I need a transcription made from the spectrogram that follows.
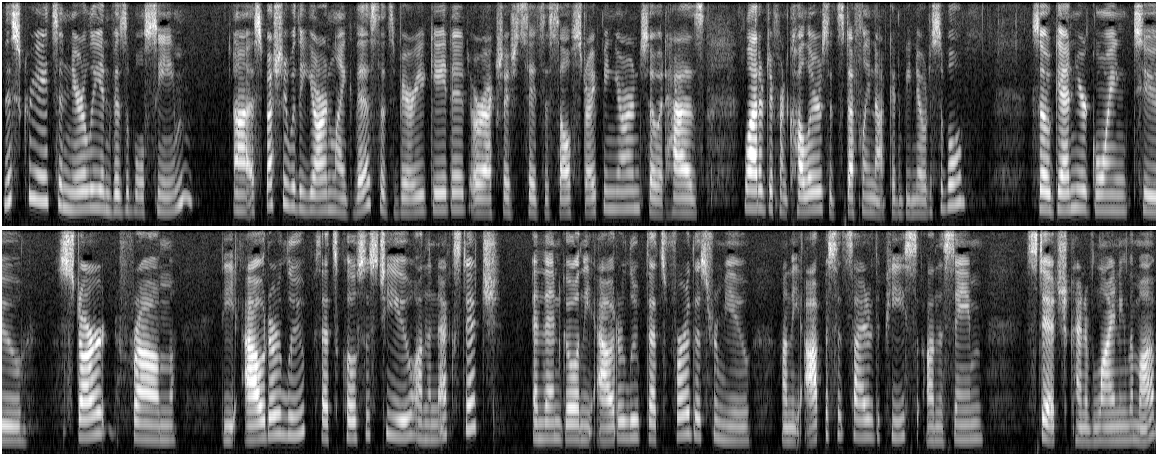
This creates a nearly invisible seam, uh, especially with a yarn like this that's variegated, or actually I should say it's a self-striping yarn, so it has a lot of different colors. It's definitely not going to be noticeable. So again, you're going to start from the outer loop that's closest to you on the next stitch, and then go on the outer loop that's furthest from you on the opposite side of the piece on the same stitch, kind of lining them up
